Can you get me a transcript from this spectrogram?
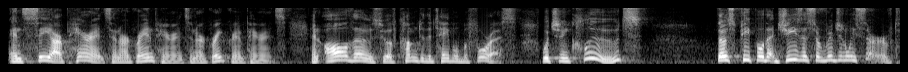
and see our parents and our grandparents and our great grandparents and all those who have come to the table before us, which includes those people that Jesus originally served.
